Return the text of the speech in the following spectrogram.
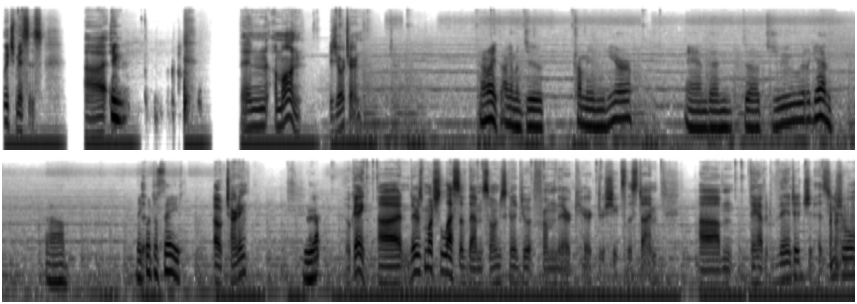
which misses. Uh, then Amon, is your turn. All right, I'm gonna do come in here, and then uh, do it again. Uh, make a bunch of saves. Oh, turning. Yep. Okay, uh, there's much less of them, so I'm just going to do it from their character sheets this time. Um, they have advantage, as usual.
